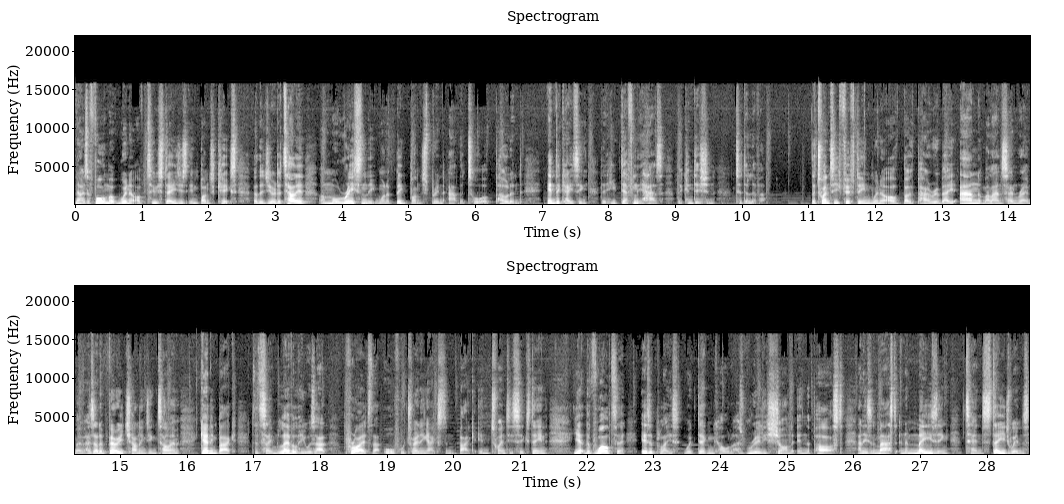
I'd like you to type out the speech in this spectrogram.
Now, he's a former winner of two stages in bunch kicks at the Giro d'Italia and more recently won a big bunch sprint at the Tour of Poland, indicating that he definitely has the condition to deliver. The 2015 winner of both Paris-Roubaix and Milan-San Remo has had a very challenging time getting back to the same level he was at prior to that awful training accident back in 2016. Yet the Vuelta is a place where Degenkolb has really shone in the past and he's amassed an amazing 10 stage wins.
